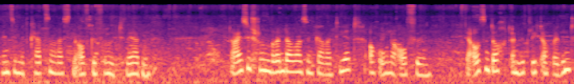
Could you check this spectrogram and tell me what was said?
wenn sie mit Kerzenresten aufgefüllt werden. 30 Stunden Brenndauer sind garantiert, auch ohne Auffüllen. Der Außendocht ermöglicht auch bei Wind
